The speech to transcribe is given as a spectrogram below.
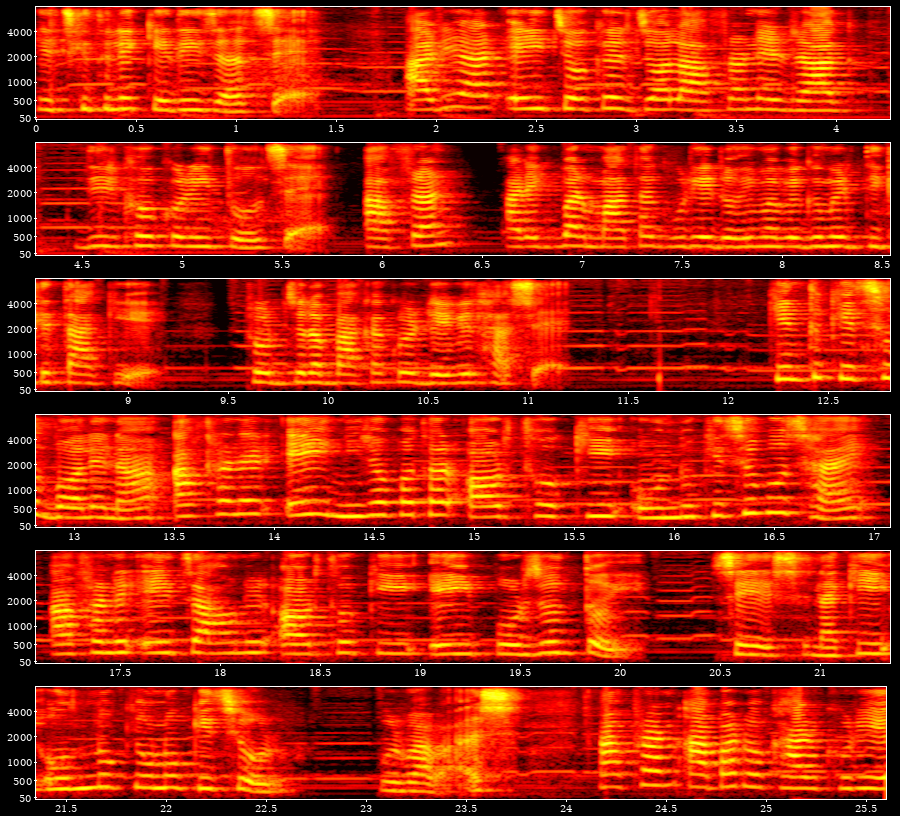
হিচকি তুলে কেঁদেই যাচ্ছে। আরিয়ার এই চোখের জল আফরানের রাগ দীর্ঘ করেই তুলছে। আফরান আরেকবার মাথা ঘুরিয়ে রহিমা বেগমের দিকে তাকিয়ে ঠোঁট জোড়া বাঁকা করে ডেভিল হাসে। কিন্তু কিছু বলে না আফরানের এই নীরবতার অর্থ কি অন্য কিছু বোঝায়? আফরানের এই চাহনির অর্থ কি এই পর্যন্তই শেষ নাকি অন্য কোনো কিছুর পূর্বাভাস? আফরান আবারও ঘাড় ঘুরিয়ে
